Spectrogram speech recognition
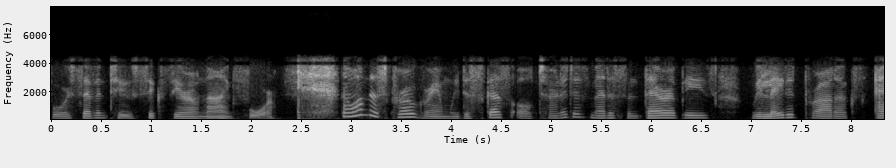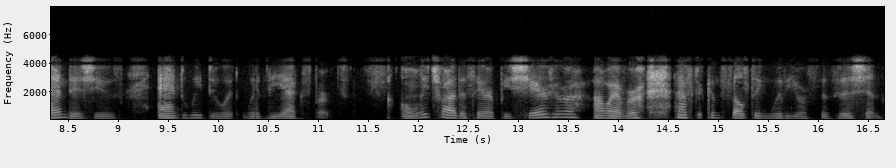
866-472-6094. Now on this program, we discuss alternative medicine therapies, related products, and issues, and we do it with the experts. Only try the therapy shared here, however, after consulting with your physician.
